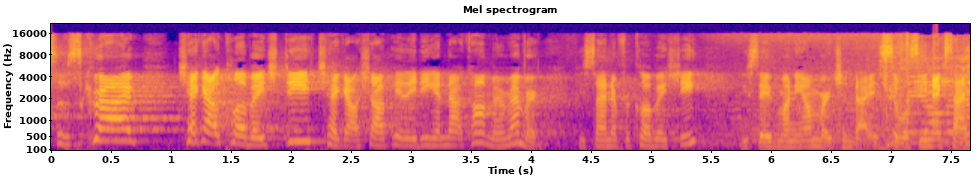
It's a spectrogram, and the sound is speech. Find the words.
subscribe, check out Club HD, check out shophailiedeegan.com. And remember, if you sign up for Club HD, you save money on merchandise. So we'll see you next time.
